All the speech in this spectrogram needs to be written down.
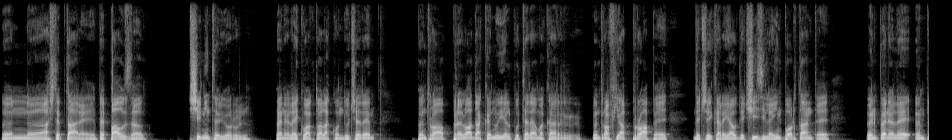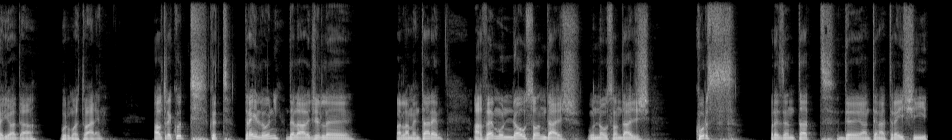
în așteptare, pe pauză și în interiorul PNL cu actuala conducere pentru a prelua, dacă nu el puterea, măcar pentru a fi aproape de cei care iau deciziile importante în PNL în perioada următoare. Au trecut cât? Trei luni de la alegerile parlamentare. Avem un nou sondaj, un nou sondaj curs prezentat de Antena 3 și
